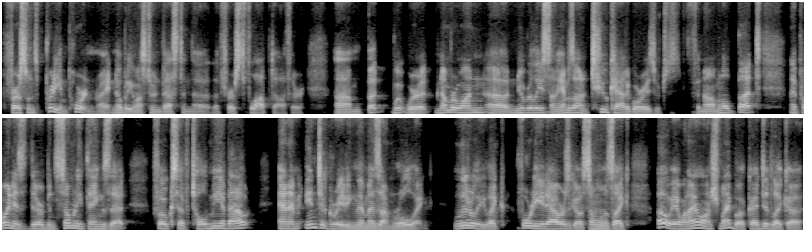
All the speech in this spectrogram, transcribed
the first one's pretty important, right? Nobody wants to invest in the the first flopped author. Um, but we're, at number one uh, new release on Amazon in two categories, which is phenomenal. But my point is, there have been so many things that folks have told me about, and I'm integrating them as I'm rolling. Literally, like 48 hours ago, someone was like, "Oh yeah, when I launched my book, I did like a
